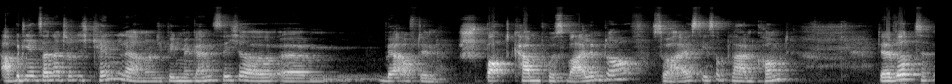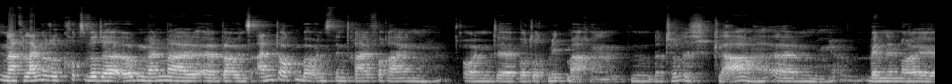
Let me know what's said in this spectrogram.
aber die uns dann natürlich kennenlernen. Und ich bin mir ganz sicher, ähm, wer auf den Sportcampus Weilendorf, so heißt dieser Plan, kommt, der wird nach lang oder kurz wird er irgendwann mal äh, bei uns andocken, bei uns den drei Vereinen und äh, wird dort mitmachen. Natürlich, klar, ähm, wenn eine neue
